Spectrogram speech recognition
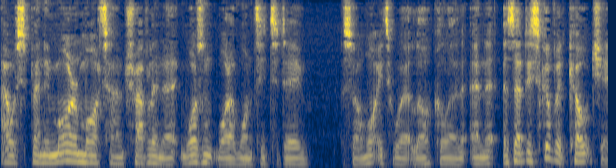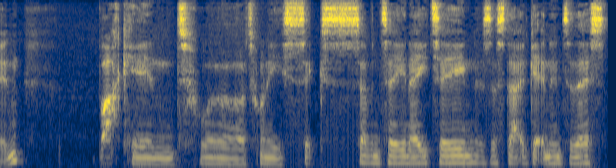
I was spending more and more time traveling, and it wasn't what I wanted to do. So I wanted to work local, and, and as I discovered coaching, back in uh, 2017, 18, as I started getting into this,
